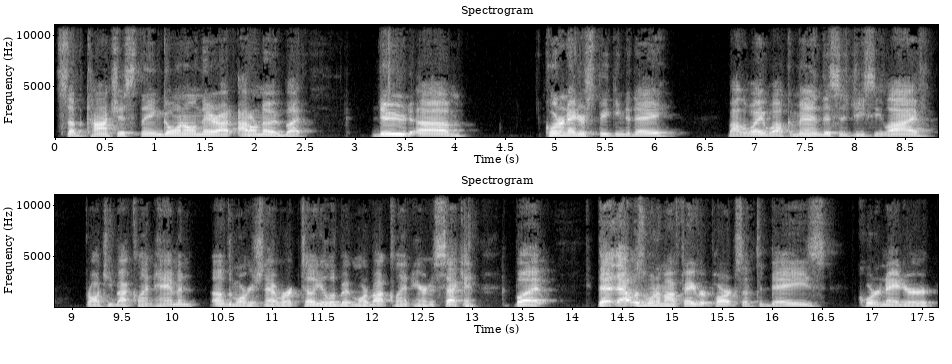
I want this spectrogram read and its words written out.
subconscious thing going on there. I, I don't know, but dude, um, coordinator speaking today. By the way, welcome in. This is GC Live brought to you by Clint Hammond of the Mortgage Network. Tell you a little bit more about Clint here in a second. But that, that was one of my favorite parts of today's coordinator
